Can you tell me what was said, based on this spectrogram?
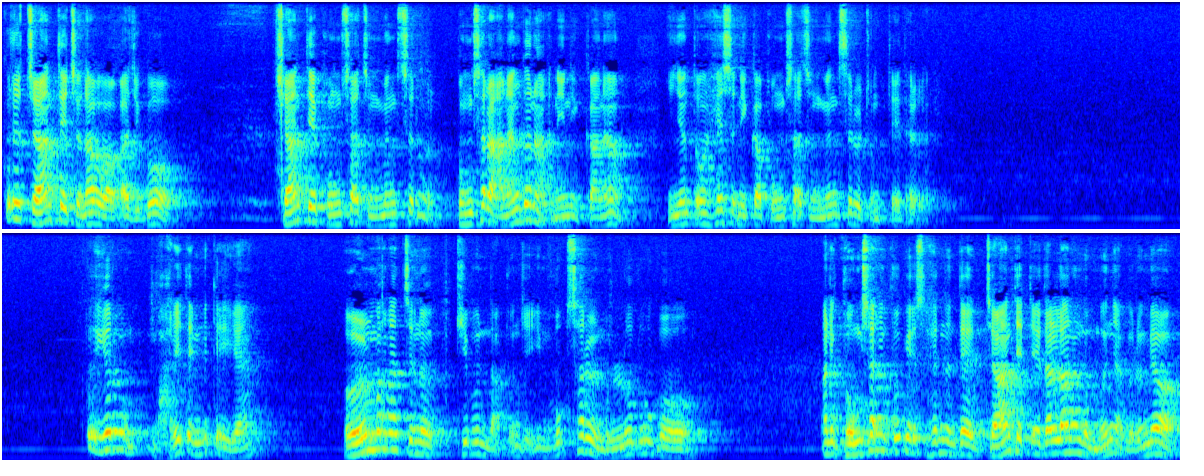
그래서 저한테 전화가 와가지고 저한테 봉사 증명서를 봉사를 안 한 건 아니니까는 2년 동안 했으니까 봉사 증명서를 좀 떼달라. 그 여러분 말이 됩니까 이게? 얼마나 저는 기분 나쁜지 이 목사를 물러보고 아니 봉사는 거기에서 했는데 저한테 떼달라는 건 뭐냐 그러면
